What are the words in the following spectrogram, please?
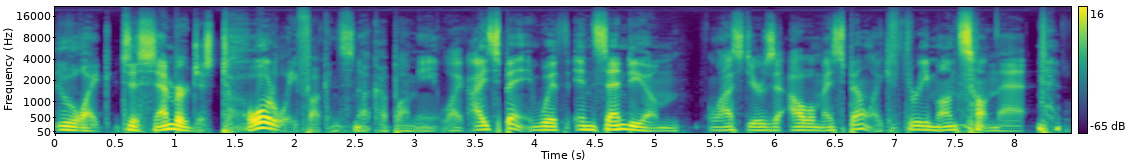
like December just totally fucking snuck up on me. Like I spent with Incendium last year's album, I spent like three months on that.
